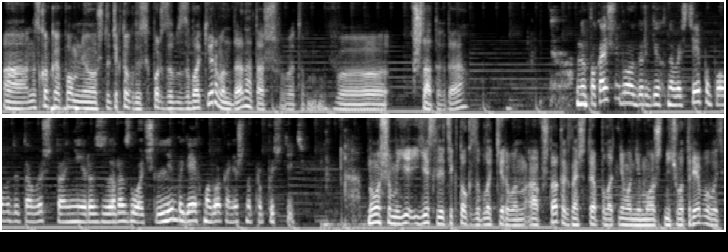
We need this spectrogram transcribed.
А, насколько я помню, что ТикТок до сих пор заблокирован, да, Наташ, в этом в, в Штатах, да? Но пока еще не было других новостей по поводу того, что они раз, разлочили. Либо я их могла, конечно, пропустить. Ну, в общем, если TikTok заблокирован а в Штатах, значит, Apple от него не может ничего требовать.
